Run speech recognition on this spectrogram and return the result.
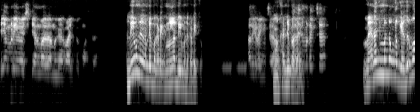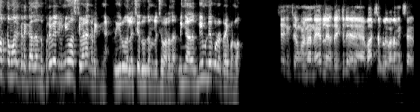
டிஎம்டி யூனிவர்சிட்டி அந்த மாதிரி நமக்கு வாய்ப்பு இருக்குமா சார் டீமண்ட் கண்டிப்பாக கிடைக்கும். நல்ல டீமண்ட் கிடைக்கும். அது கிடைக்கும் சார் கண்டிப்பா கிடைக்கும். சார் மேனேஜ்மெண்ட் உங்களுக்கு எதிர்பார்க்க மாதிரி கிடைக்காது. அந்த பிரைவேட் யூனிவர்சிட்டி வேணா கிடைக்குங்க. இந்த இருபது லட்சம் இருபத்தஞ்சு லட்சம் வரது. நீங்கள் அது டீமண்டே கூட ட்ரை பண்ணலாம். சரிங்க சார். உங்களுக்கு நான் நேரில் இந்த இதில் வாட்ஸ்அப்பில் வரேங்க சார்.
